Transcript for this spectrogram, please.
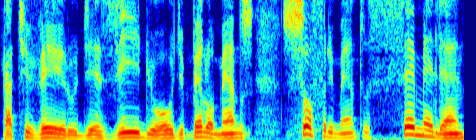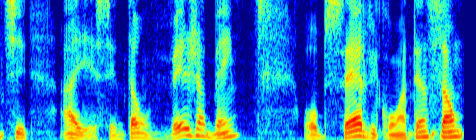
cativeiro, de exílio ou de pelo menos sofrimento semelhante a esse. Então veja bem, observe com atenção,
